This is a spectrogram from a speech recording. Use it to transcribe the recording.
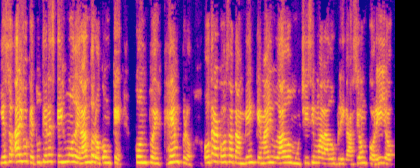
Y eso es algo que tú tienes que ir modelándolo con qué? Con tu ejemplo. Otra cosa también que me ha ayudado muchísimo a la duplicación, Corillo,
